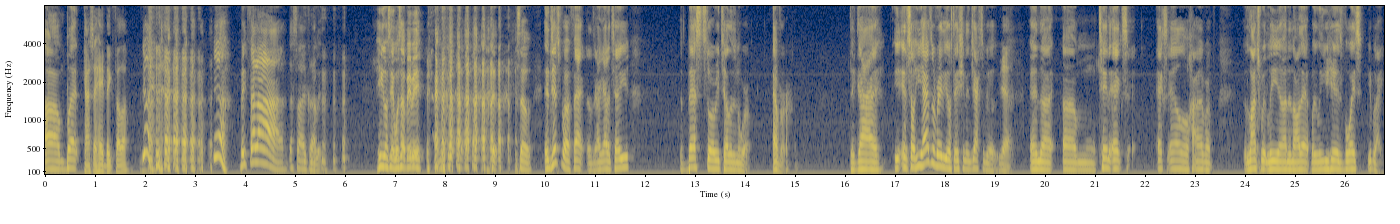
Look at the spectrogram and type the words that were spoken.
um, but Can I say, hey, big fella? Yeah, yeah, big fella. That's what I call it. He gonna say, "What's up, baby?" so, and just for a fact, I gotta tell you, the best storyteller in the world ever. The guy, and so he has a radio station in Jacksonville, Yeah. and uh, um, 10x XL or however, lunch with Leon and all that. But when you hear his voice, you're like,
